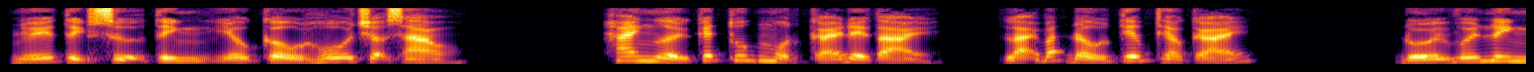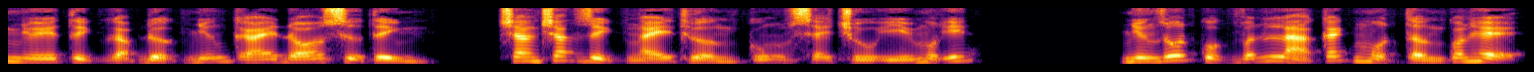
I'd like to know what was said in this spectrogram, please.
Nhuế tịch sự tình yêu cầu hỗ trợ sao. Hai người kết thúc một cái đề tài, lại bắt đầu tiếp theo cái. Đối với Ninh Nhuế Tịch gặp được những cái đó sự tình, trang chắc dịch ngày thường cũng sẽ chú ý một ít. Nhưng rốt cuộc vẫn là cách một tầng quan hệ,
